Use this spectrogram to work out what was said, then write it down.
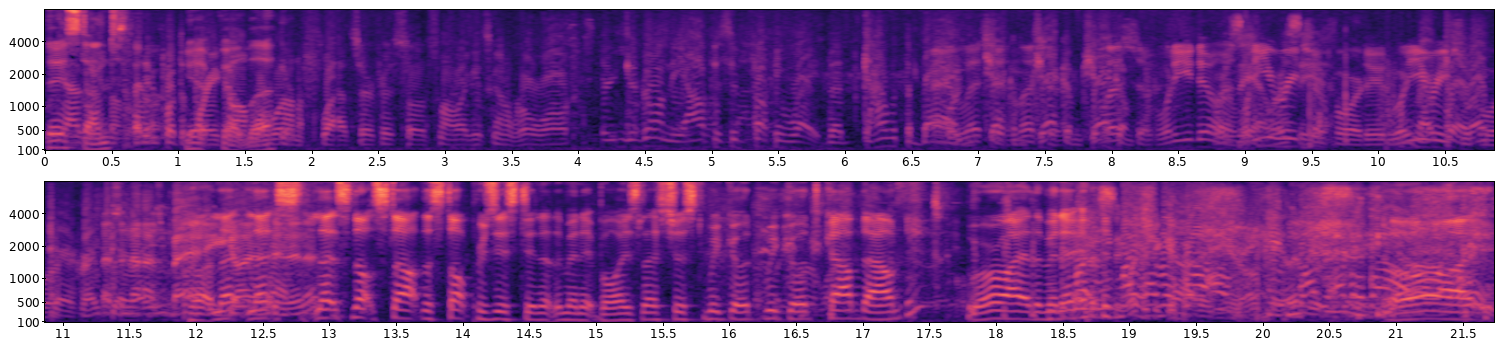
there stand? I didn't put the Yeah, brake on, but there. we're on a flat surface, so it's not like it's gonna roll off. You're going the opposite fucking way. The guy with the bag, Hey, check him, listen, check him, check listen, him. what are you doing? Where's what are you Where's reaching at? for, dude? What are you Right reaching there, right for? there, right That's a nice bag. Right, let, let's in let's not start the stop resisting at the minute, boys. Let's just we're good, We're good. Calm down. We're all right at the minute. all right,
